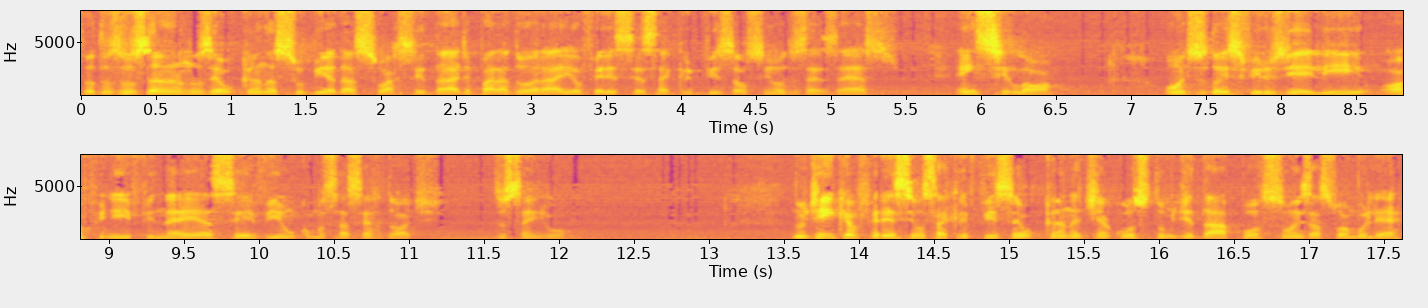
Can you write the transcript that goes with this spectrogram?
Todos os anos Eucana subia da sua cidade para adorar e oferecer sacrifícios ao Senhor dos Exércitos em Siló, onde os dois filhos de Eli, Ofni e Finéia, serviam como sacerdote do Senhor. No dia em que ofereciam um sacrifício, Eucana tinha costume de dar porções à sua mulher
